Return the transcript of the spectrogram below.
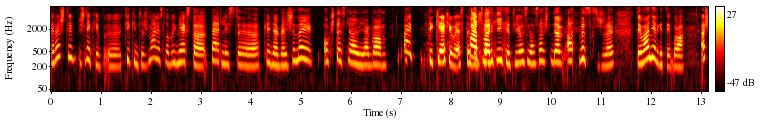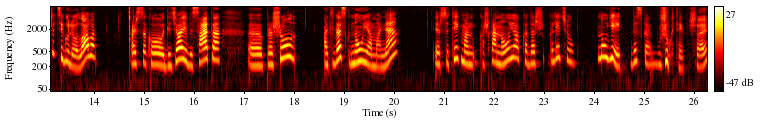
Ir aš taip, žinai, kaip uh, tikinti žmonės labai mėgsta perleisti, uh, kai nebežinai, aukštesniam jėgom. Ai, Tikėkime, tai patvarkykit jūs, nes aš ne, a, viskas, žinai. Tai man irgi tai buvo. Aš atsiguliau lovą, aš sakau, didžioji visata, e, prašau, atvesk naują mane ir suteik man kažką naujo, kad aš galėčiau naujai viską žuk taip, šai.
